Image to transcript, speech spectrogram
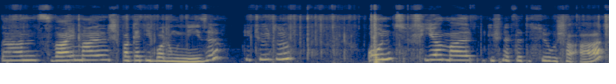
Dann zweimal Spaghetti Bolognese, die Tüte. Und viermal geschnetzelte syrischer Art.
